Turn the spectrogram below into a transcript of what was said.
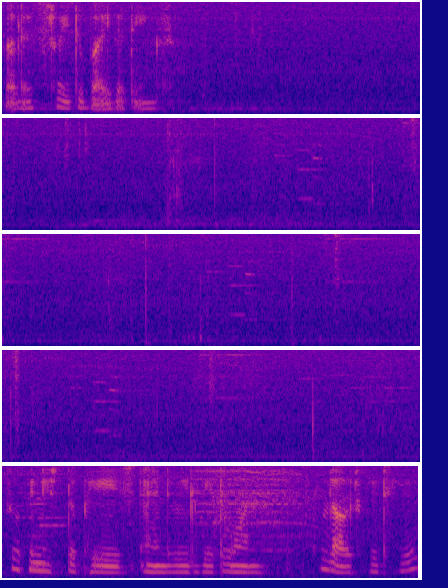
so let's try to buy the things so finish the page and we'll get one full outfit here.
